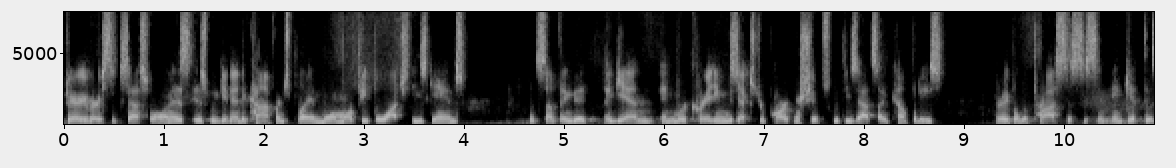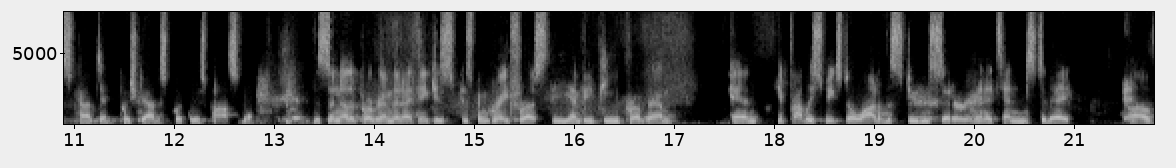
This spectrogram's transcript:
very, very successful. And as, as we get into conference play and more and more people watch these games, it's something that, again, and we're creating these extra partnerships with these outside companies. They're able to process this and, and get this content pushed out as quickly as possible. This is another program that I think is, has been great for us, the MVP program. And it probably speaks to a lot of the students that are in attendance today. Of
